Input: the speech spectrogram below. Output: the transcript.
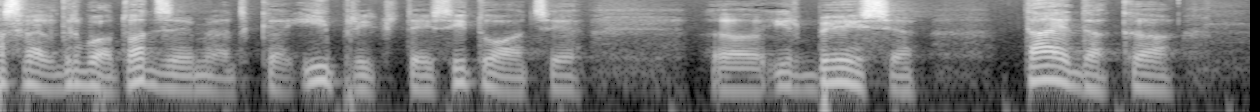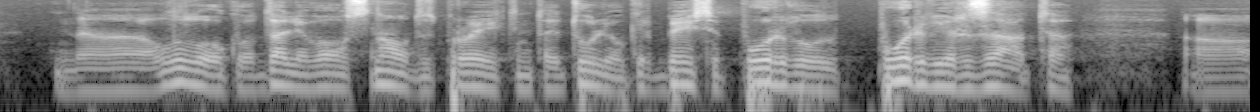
Es vēl gribētu atzīmēt, ka iepriekš te situācija uh, ir bijusi taida, ka uh, lielāko daļu valsts naudas projektiem tai tuļok ir bijusi porvirzāta uh,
